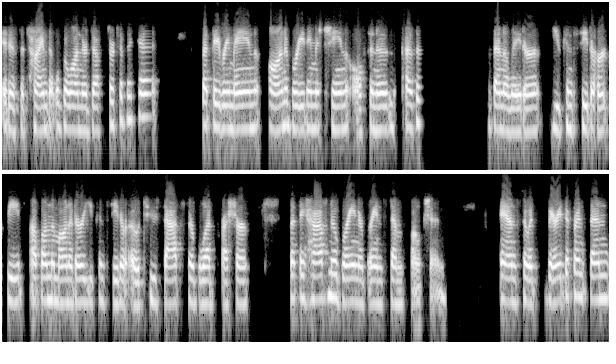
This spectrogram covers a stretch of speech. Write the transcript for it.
It is the time that will go on their death certificate, but they remain on a breathing machine, also known as a ventilator. You can see the heartbeat up on the monitor. You can see their O2 sats, their blood pressure but they have no brain or brainstem function. And so it's very different than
